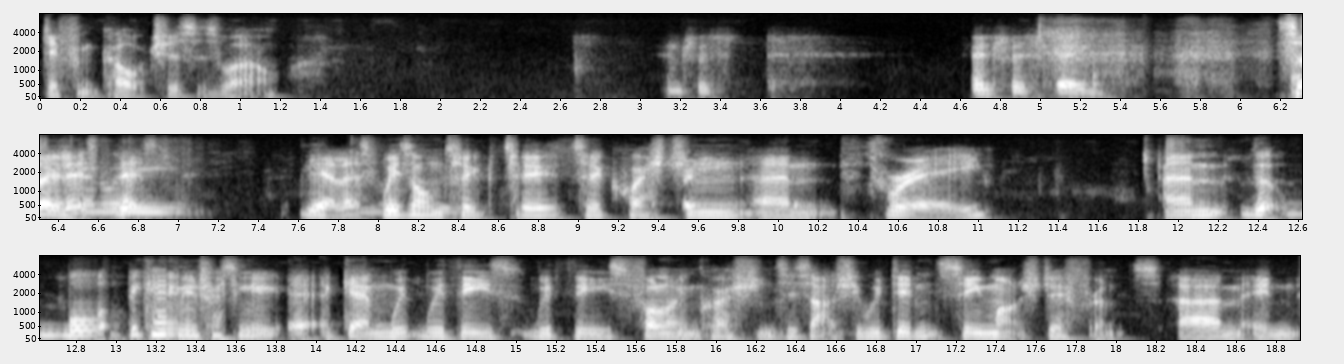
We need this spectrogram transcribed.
different cultures as well. Interest, interesting. So let's, can let's yeah let's whiz on to to, to question um, three. Um, the, what became interesting again with, with these with these following questions is actually we didn't see much difference um, in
